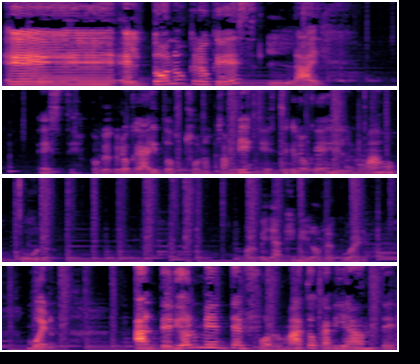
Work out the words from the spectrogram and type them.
Eh, el tono creo que es Light. Este, porque creo que hay dos tonos también. Este creo que es el más oscuro. Porque ya es que ni lo recuerdo. Bueno, Anteriormente, el formato que había antes,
